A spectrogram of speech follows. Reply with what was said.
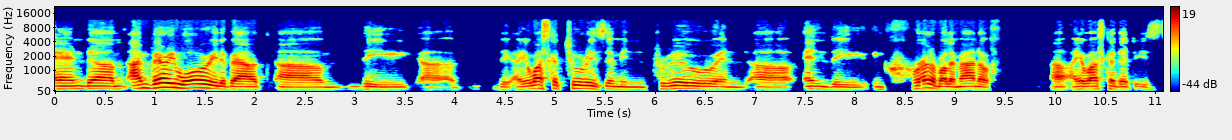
and um, I'm very worried about um, the uh, the ayahuasca tourism in Peru and uh, and the incredible amount of uh, ayahuasca that is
